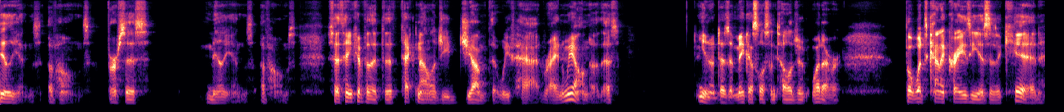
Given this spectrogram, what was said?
billions of homes versus millions of homes. So think of the, the technology jump that we've had, right? And we all know this. You know, does it make us less intelligent? Whatever. But what's kind of crazy is as a kid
